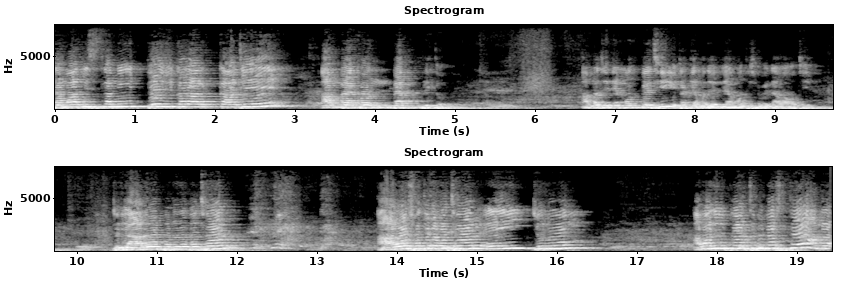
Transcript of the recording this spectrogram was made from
জামাত ইসলামী দেশ গড়ার কাজে আমরা এখন ব্যাপৃত আমরা যে নিয়ামত পেয়েছি, এটাকে আমাদের নিয়ামত হিসেবে নেওয়া উচিত। যদি আরও পনেরো বছর, আরও সতেরো বছর এই জুলুম আমাদের উপর চেপে বসত, আমরা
